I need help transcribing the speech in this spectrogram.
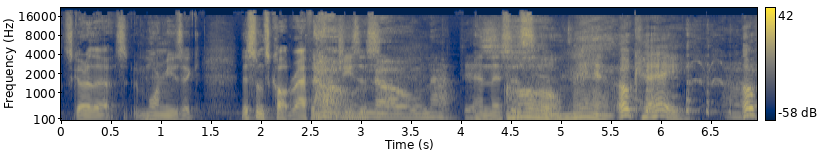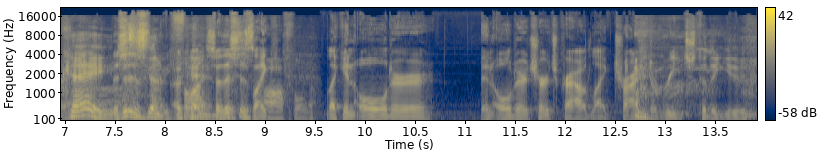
Let's go to the more music. This one's called "Rapping Oh, for Jesus." no, not this. And this is oh man. Okay. Oh. Okay. This, is, gonna be okay. fun. So this, This is, is like awful. like an older an older church crowd like trying to reach to the youth,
